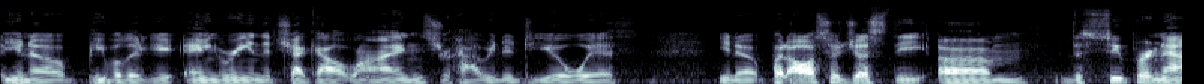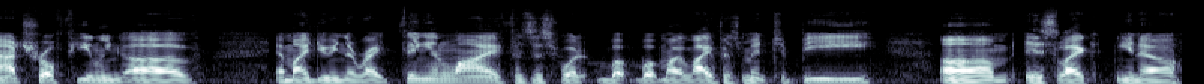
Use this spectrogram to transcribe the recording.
you know, people that get angry in the checkout lines. You're having to deal with, you know, but also just the um, the supernatural feeling of, am I doing the right thing in life? Is this what what, what my life is meant to be? Um, is like, you know,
